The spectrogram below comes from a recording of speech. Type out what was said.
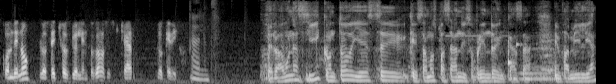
condenó los hechos violentos. Vamos a escuchar lo que dijo. Adelante. Pero aún así, con todo y este que estamos pasando y sufriendo en casa, en familia,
